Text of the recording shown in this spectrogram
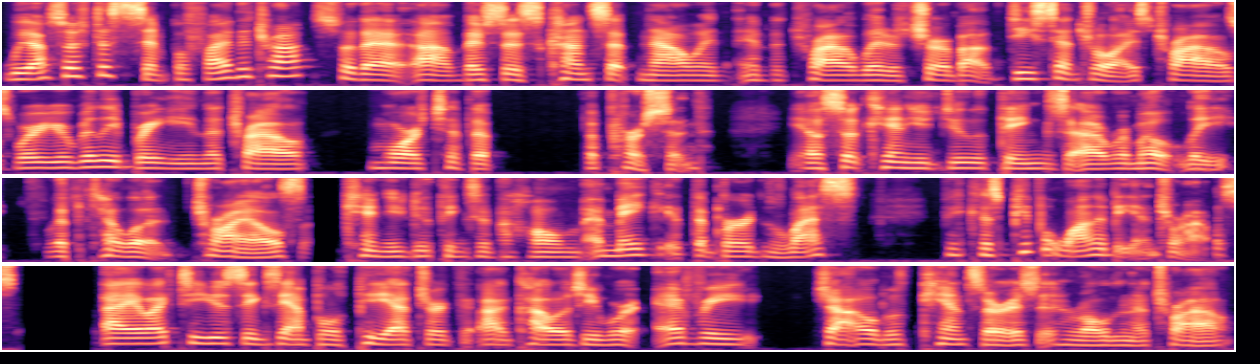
We also have to simplify the trials so that uh, there's this concept now in, in the trial literature about decentralized trials where you're really bringing the trial more to the, the person. You know, so can you do things uh, remotely with tele trials? Can you do things in the home and make it the burden less? Because people want to be in trials. I like to use the example of pediatric oncology where every child with cancer is enrolled in a trial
